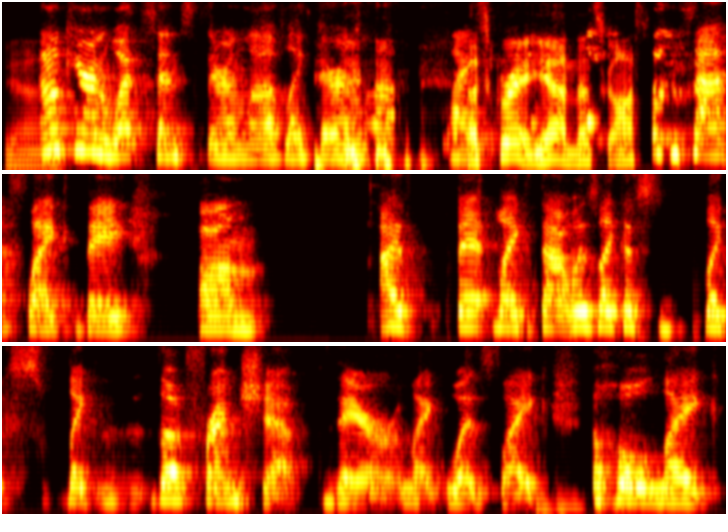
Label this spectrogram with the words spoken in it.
Yeah. I don't care in what sense they're in love. Like they're in love. Like, that's great. Yeah, that's awesome. some sense like they um i that like that was like a s- like like the friendship there like was like Mhm. the whole like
